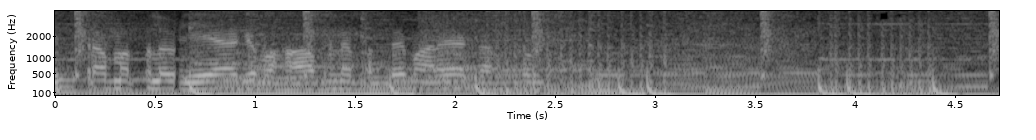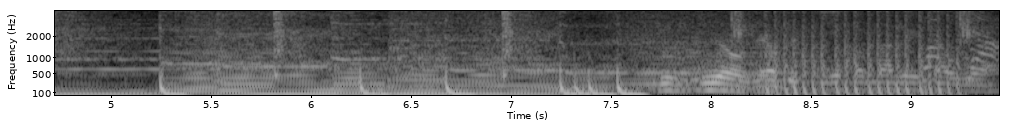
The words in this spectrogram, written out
इसका मतलब ये है कि वहाब ने बंदे मारे हैं गन तो हो गया। ये बंदा लेटा हुआ है।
